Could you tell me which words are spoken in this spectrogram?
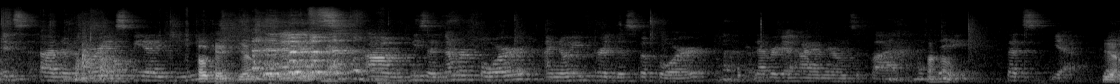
It's uh, Notorious B.I.G. Okay, yeah. And it's, um, he says, number four, I know you've heard this before, never get high on your own supply. I Uh-huh. think, that's, yeah, Yeah.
